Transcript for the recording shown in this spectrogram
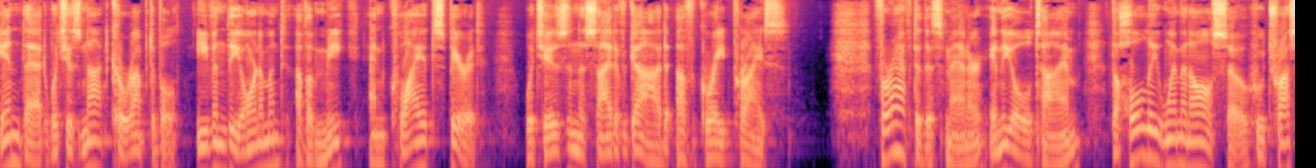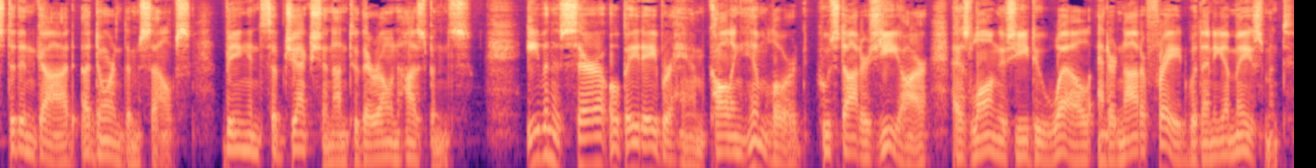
in that which is not corruptible, even the ornament of a meek and quiet spirit, which is in the sight of God of great price. For after this manner, in the old time, the holy women also, who trusted in God, adorned themselves, being in subjection unto their own husbands. Even as Sarah obeyed Abraham, calling him Lord, whose daughters ye are, as long as ye do well, and are not afraid with any amazement.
